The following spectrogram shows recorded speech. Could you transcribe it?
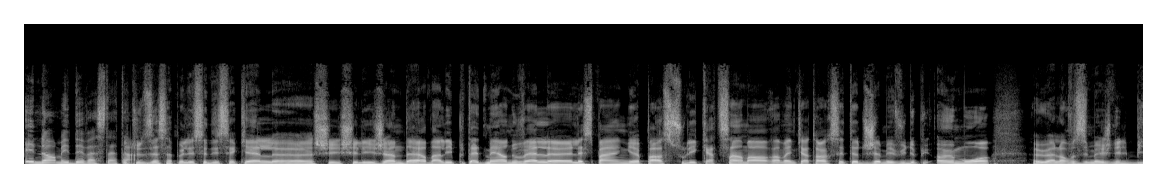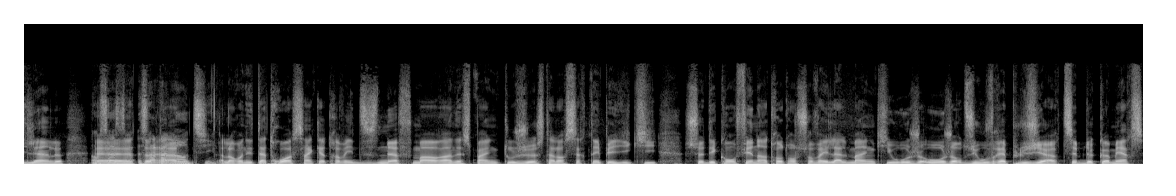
énorme et dévastateur. Tu disais ça peut laisser des séquelles euh, chez, chez, les jeunes. D'ailleurs, dans les peut-être meilleures nouvelles, euh, l'Espagne passe sous les 400 morts en 24 heures. C'était jamais vu depuis un mois. Euh, alors, vous imaginez le bilan. Là, ça, ça, ralentit. Alors, on est à 399 morts en Espagne tout juste. Alors, certains pays qui se déconfinent. Entre autres, on surveille l'Allemagne qui aujourd'hui ouvrait plusieurs types de commerces,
